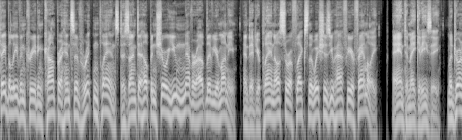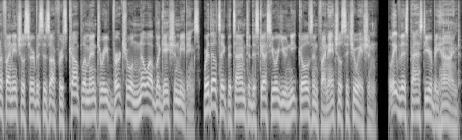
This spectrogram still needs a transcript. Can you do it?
they believe in creating comprehensive written plans designed to help ensure you never outlive your money and that your plan also reflects the wishes you have for your family. And to make it easy, Madrona Financial Services offers complimentary virtual no obligation meetings where they'll take the time to discuss your unique goals and financial situation. Leave this past year behind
